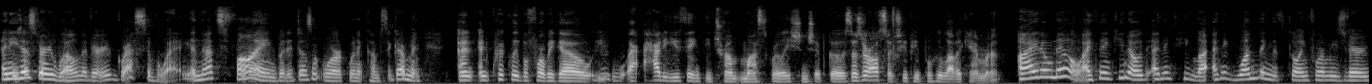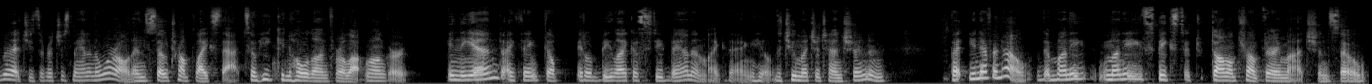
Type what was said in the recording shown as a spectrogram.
And he does very well in a very aggressive way. And that's fine, but it doesn't work when it comes to government. And, and quickly before we go, you- how do you think the Trump Musk relationship goes? Those are also two people who love a camera. I don't know. I think you know. I think he. Li- I think one thing that's going for him. He's very rich. He's the richest man in the world, and so Trump likes that. So he can hold on for a lot longer. In the end, I think they'll, it'll be like a Steve Bannon like thing. He'll the too much attention, and but you never know. The money money speaks to Donald Trump very much, and so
